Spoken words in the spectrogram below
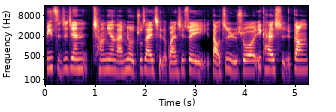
彼此之间常年来没有住在一起的关系，所以导致于说一开始刚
